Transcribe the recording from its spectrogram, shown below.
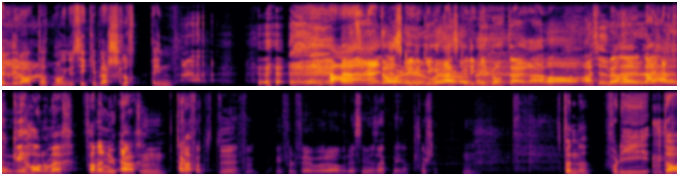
veldig rart at Magnus ikke ble slått inn. Nei, jeg skulle ikke, jeg skulle ikke gått der heller. Men eh, nei, jeg tror ikke vi har noe mer fra denne uka. ja, mm, Takk for at du fullfører våre andre sine setninger, Ja, Mm. Spennende. Fordi da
